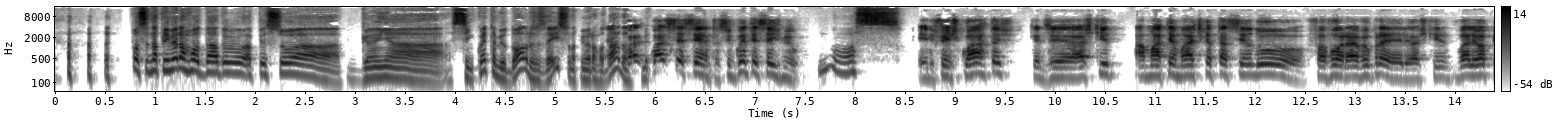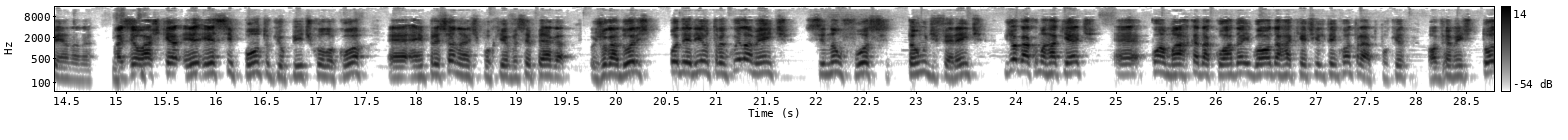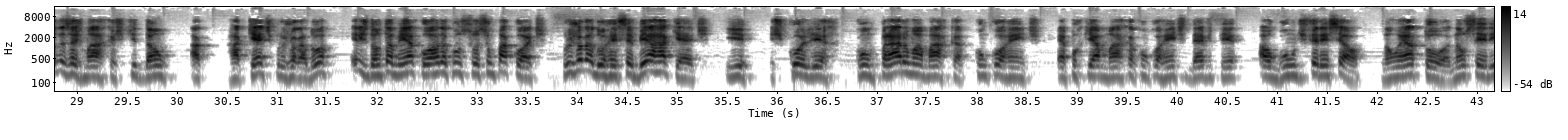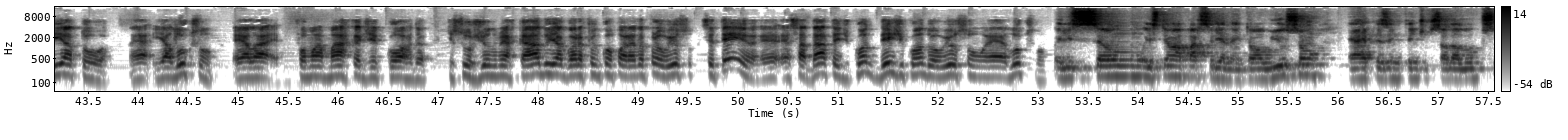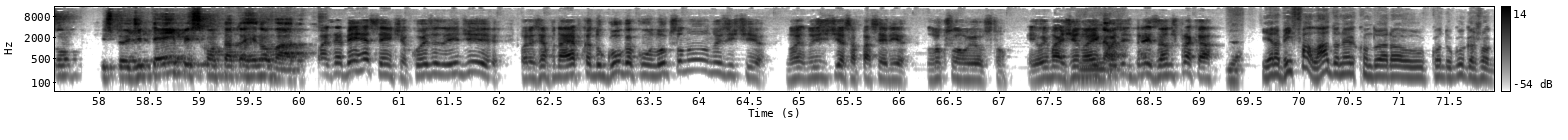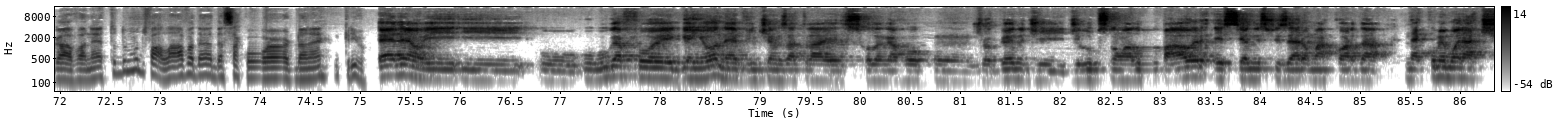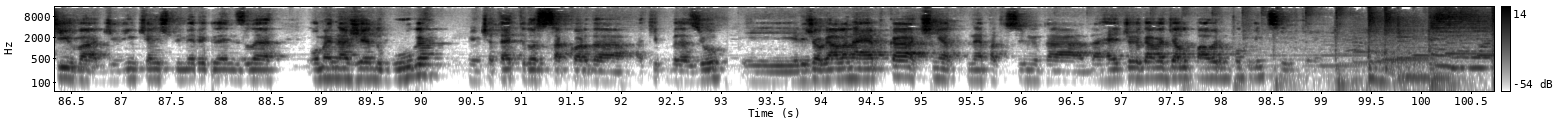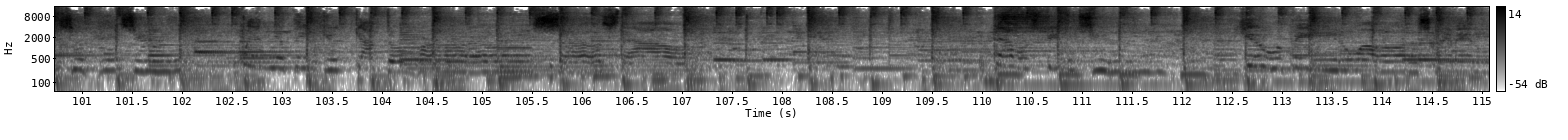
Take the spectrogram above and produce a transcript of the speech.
Pô, se na primeira rodada a pessoa ganha 50 mil dólares, é isso? Na primeira rodada? É, quase, quase 60, 56 mil. Nossa. Ele fez quartas, quer dizer, acho que a matemática está sendo favorável para ele. Acho que valeu a pena, né? Mas eu acho que esse ponto que o Pete colocou é, é, impressionante, porque você pega. Os jogadores poderiam tranquilamente, se não fosse tão diferente, jogar com uma raquete é, com a marca da corda igual da raquete que ele tem contrato. Porque, obviamente, todas as marcas que dão a raquete para o jogador, eles dão também a corda como se fosse um pacote. Para o jogador receber a raquete e escolher comprar uma marca concorrente é porque a marca concorrente deve ter algum diferencial. Não é à toa, não seria à toa. Né? E a Luxon, ela foi uma marca de corda que surgiu no mercado e agora foi incorporada para o Wilson. Você tem é, essa data de quando, desde quando a Wilson é Luxon? Eles são, eles têm uma parceria, né? Então a Wilson é a representante oficial da Luxon isso período de tempo, esse contrato é renovado. Mas é bem recente, é coisa ali de. Por exemplo, na época do Guga com o Luxon não, não existia. Não, não, existia essa parceria, Luxon-Wilson. Eu imagino aí não. coisa de 10 anos para cá. E era bem falado, né, quando, era o, quando o Guga jogava, né? Todo mundo falava da, dessa corda, né? Incrível. É, não, e, e o, o, Guga foi, ganhou, né, 20 anos atrás, Roland Garros com, jogando de, de Luxon a Lu Power. Esse ano eles fizeram uma corda né, comemorativa de 20 anos de primeiro Grand Slam, homenageando o Guga. A gente até trouxe essa corda aqui para o Brasil. E ele jogava na época, tinha né, patrocínio da, da Red, jogava de Alu Power 1.25 também. You be the one screaming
